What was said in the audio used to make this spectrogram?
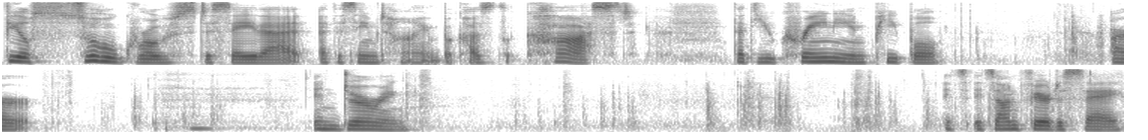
feels so gross to say that at the same time because the cost that the Ukrainian people are enduring it's it's unfair to say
